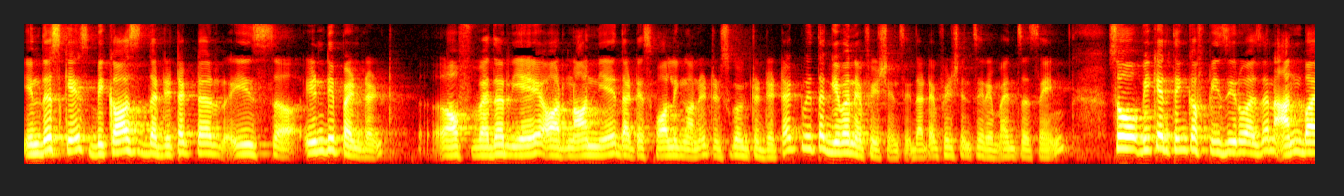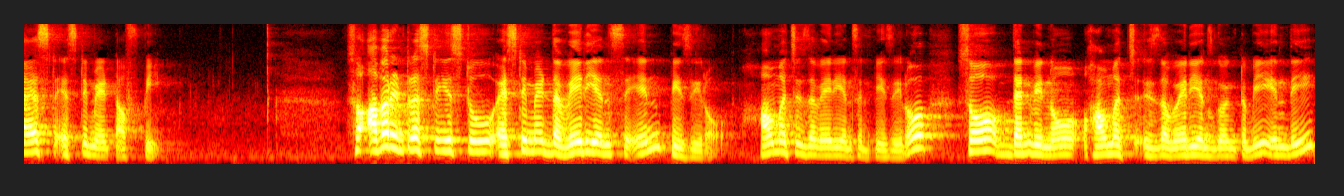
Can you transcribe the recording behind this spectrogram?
in this case because the detector is uh, independent of whether A or non-A that is falling on it, it is going to detect with a given efficiency that efficiency remains the same. So, we can think of P0 as an unbiased estimate of P. So, our interest is to estimate the variance in P0. How much is the variance in P0? So, then we know how much is the variance going to be in the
